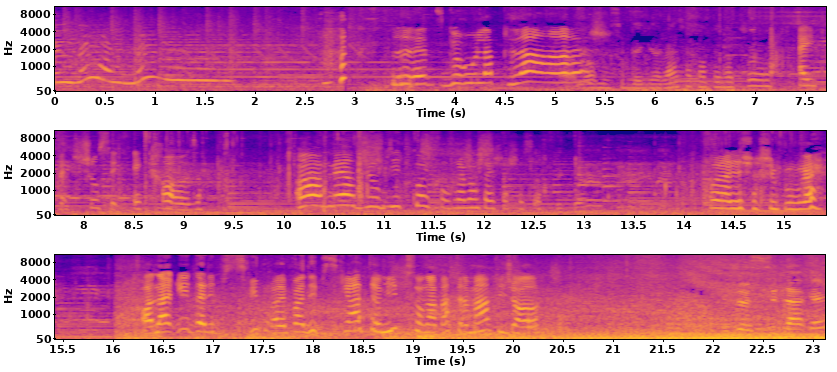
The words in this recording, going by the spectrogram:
hello, hello! Let's go la Oh, plage! mais c'est dégueulasse la température. Hey, il fait chaud, c'est écrasant. Oh merde, j'ai oublié de quoi, il faut vraiment que j'aille chercher ça. pas aller chercher pour vrai. On arrive de l'épicerie pour aller faire d'épicerie à Tommy puis son appartement puis genre. Je suis de l'arrêt,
